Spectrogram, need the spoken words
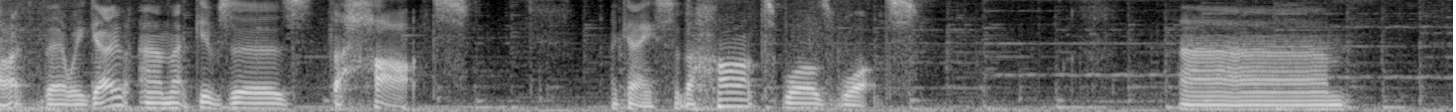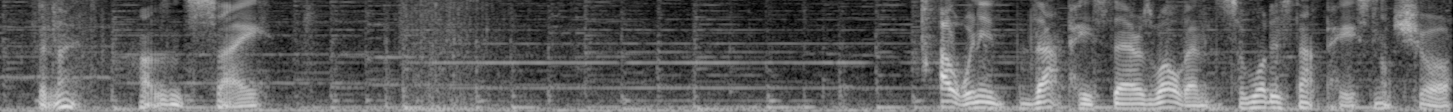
Alright, there we go. And that gives us the heart. Okay, so the heart was what? I don't know. That doesn't say. Oh, we need that piece there as well then. So what is that piece? Not sure.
